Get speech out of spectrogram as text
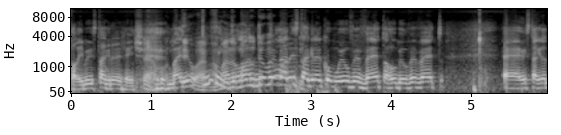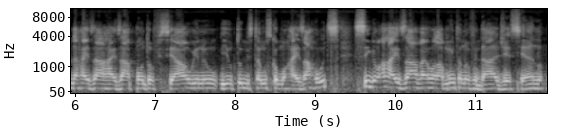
falei meu Instagram, gente. É, o teu, é. enfim, Manda- tô lá, teu tô lá no Instagram como eu, Veveto, arroba eu, Veveto. É, o Instagram da Raizar, raizar.oficial e no YouTube estamos como Raizar Roots. Sigam a Raizar, vai rolar muita novidade esse ano,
